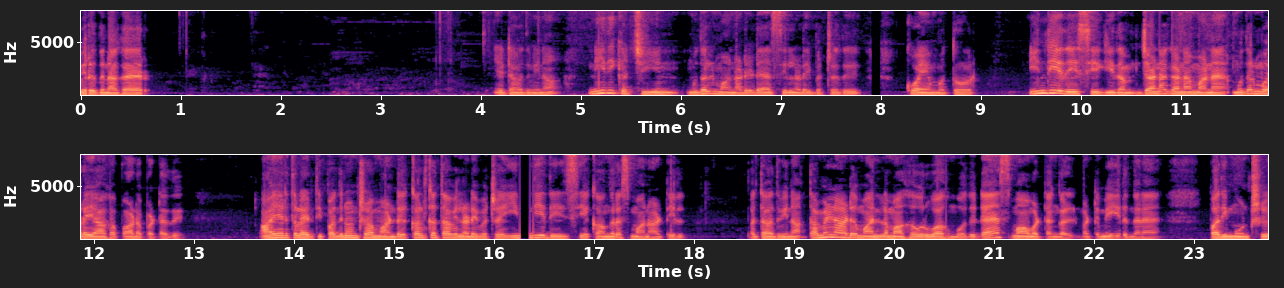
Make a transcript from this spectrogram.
விருதுநகர். எட்டாவது வினா நீதி கட்சியின் முதல் மாநாடு டேஸில் நடைபெற்றது கோயம்புத்தூர். இந்திய தேசிய கீதம் ஜனகண மன முதல் முறையாக பாடப்பட்டது. ஆயிரத்தி தொள்ளாயிரத்தி பதினொன்றாம் ஆண்டு கல்கத்தாவில் நடைபெற்ற இந்திய தேசிய காங்கிரஸ் மாநாட்டில் பத்தாவது வினா. தமிழ்நாடு மாநிலமாக உருவாகும் போது டேஸ் மாவட்டங்கள் மட்டுமே இருந்தன. பதிமூன்று.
